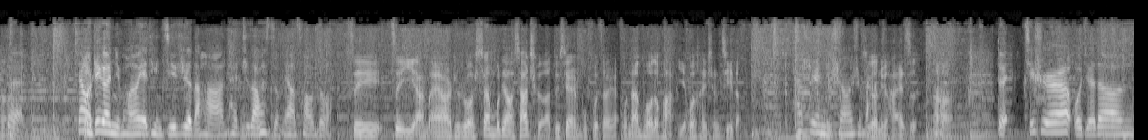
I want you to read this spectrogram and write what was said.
嗯对，但我这个女朋友也挺机智的哈，她知道怎么样操作。Z Z E M I R 他说删不掉瞎扯，对现任不负责任。我男朋友的话也会很生气的，她是女生是吧是？个女孩子啊。对，其实我觉得，嗯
